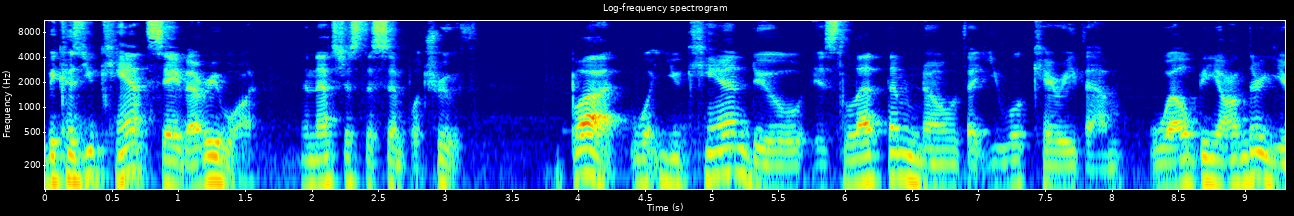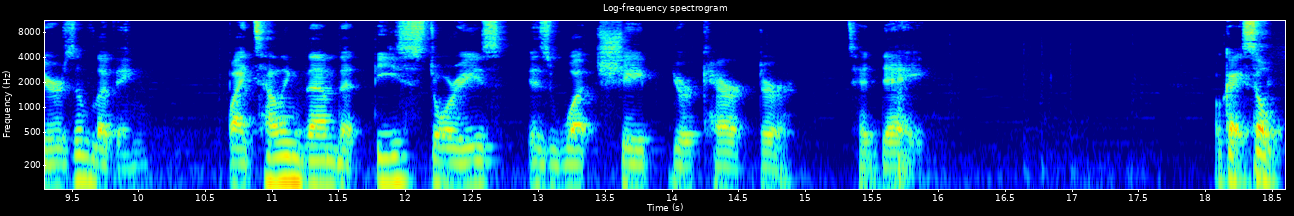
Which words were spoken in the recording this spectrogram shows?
because you can't save everyone, and that's just the simple truth. But what you can do is let them know that you will carry them well beyond their years of living by telling them that these stories is what shaped your character today. Okay, so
